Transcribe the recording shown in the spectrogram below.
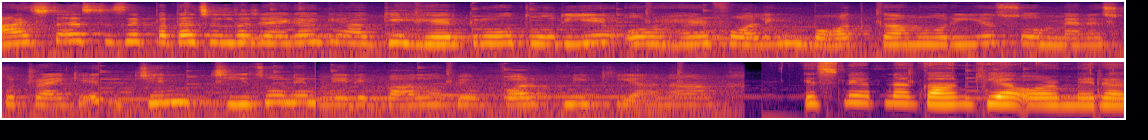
आहिस्ता आहिस्ता से पता चलता जाएगा कि आपकी हेयर ग्रोथ हो रही है और हेयर फॉलिंग बहुत कम हो रही है। सो मैंने इसको ट्राई किया। जिन चीज़ों ने मेरे बालों पर वर्क नहीं किया ना इसने अपना काम किया और मेरा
